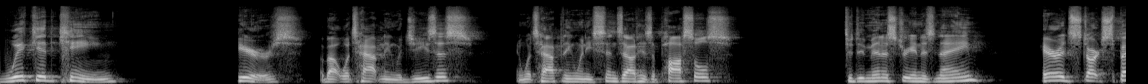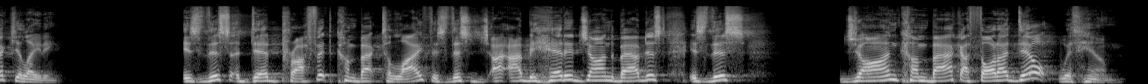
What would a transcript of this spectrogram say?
wicked king, hears about what's happening with Jesus and what's happening when he sends out his apostles to do ministry in his name. Herod starts speculating. Is this a dead prophet come back to life? Is this, I, I beheaded John the Baptist? Is this John come back? I thought I dealt with him.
